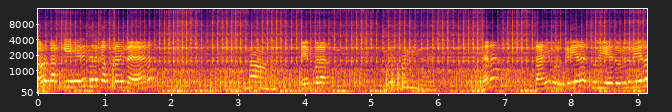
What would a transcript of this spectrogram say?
ਔਰ ਬਾਕੀ ਇਹਦੇ ਥੱਲੇ ਕੱਪੜਾ ਨਹੀਂ ਲਾਇਆ। ਹੈ। ਪੇਪਰ। ਪੇਪਰ ਨਹੀਂ ਲਾਇਆ। ਹੈ ਨਾ? ਤਾਂ ਹੀ ਮੁੜਕ ਰਹੀ ਹੈ ਨਾ ਸੂਈ ਇਹ ਥੋੜੀ ਥੋੜੀ ਹੈ ਨਾ।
